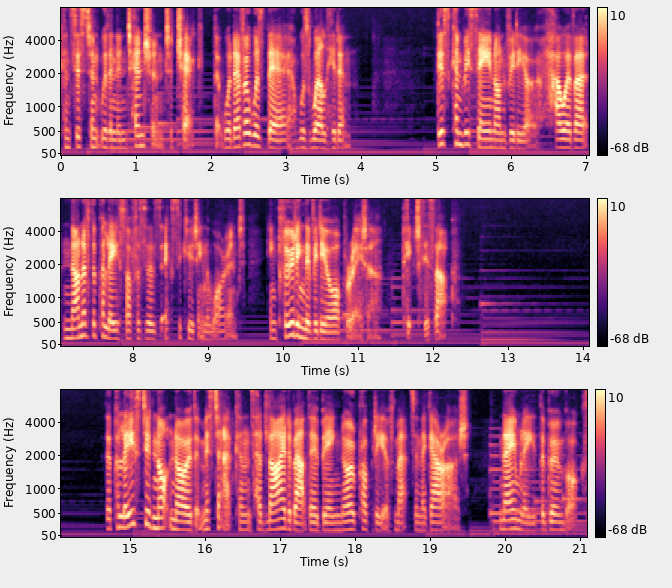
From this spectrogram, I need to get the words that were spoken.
consistent with an intention to check that whatever was there was well hidden. This can be seen on video, however, none of the police officers executing the warrant, including the video operator, picked this up. The police did not know that Mr. Atkins had lied about there being no property of Matt's in the garage, namely the boombox.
